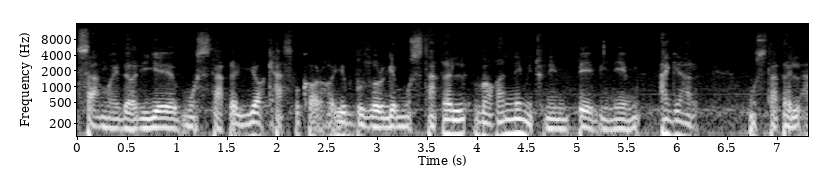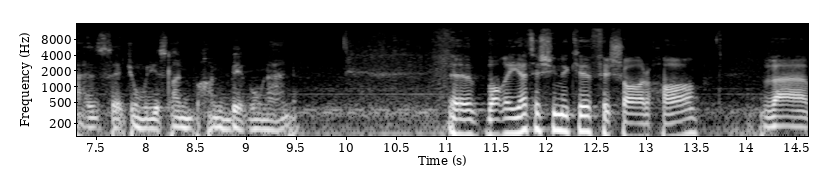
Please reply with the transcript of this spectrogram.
سرمایه‌داری مستقل یا کسب و کارهای بزرگ مستقل واقعا نمیتونیم ببینیم اگر مستقل از جمهوری اسلامی بخوان بمونن. واقعیتش اینه که فشارها و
